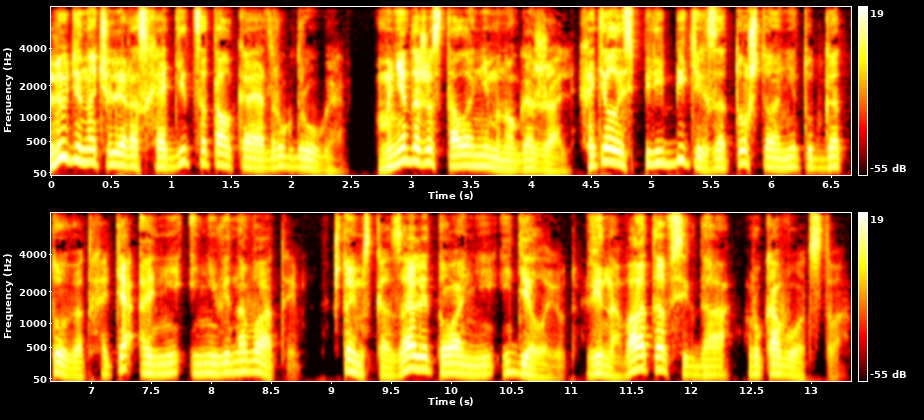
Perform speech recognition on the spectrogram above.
Люди начали расходиться, толкая друг друга. Мне даже стало немного жаль. Хотелось перебить их за то, что они тут готовят, хотя они и не виноваты. Что им сказали, то они и делают. Виновато всегда руководство.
